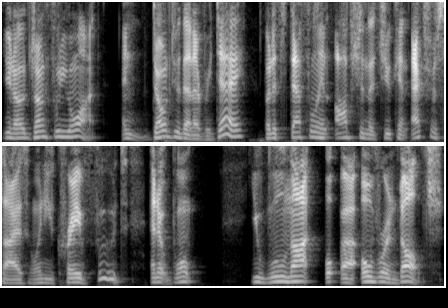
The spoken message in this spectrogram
you know junk food you want. And don't do that every day, but it's definitely an option that you can exercise when you crave foods, and it won't you will not uh, overindulge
